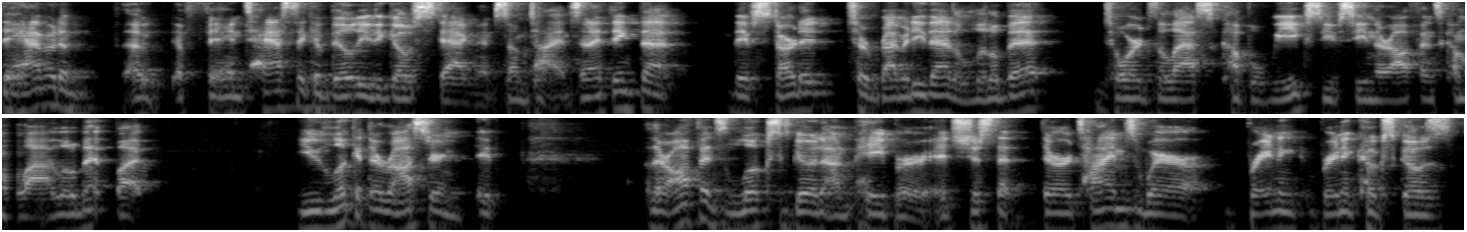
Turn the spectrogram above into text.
they have a, a, a fantastic ability to go stagnant sometimes. And I think that they've started to remedy that a little bit towards the last couple weeks. You've seen their offense come alive a little bit, but you look at their roster and it their offense looks good on paper. It's just that there are times where Brandon Brandin Cooks goes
